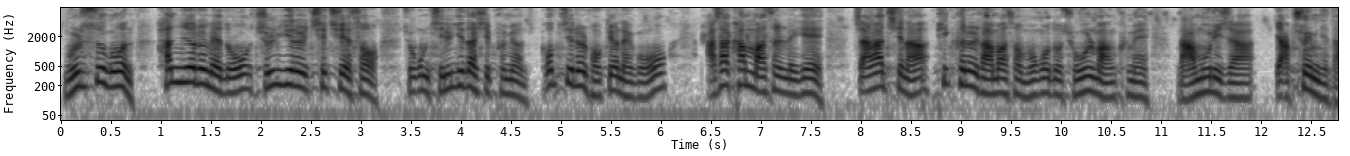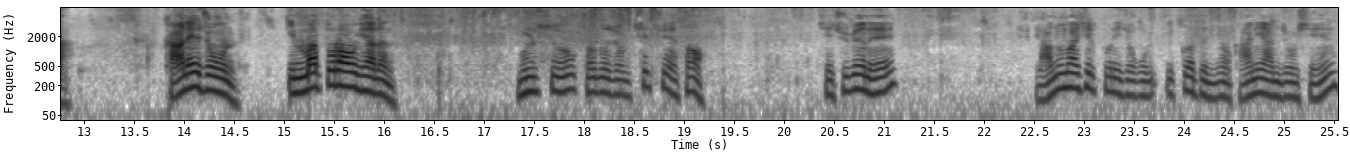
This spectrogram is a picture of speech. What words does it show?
물쑥은 한여름에도 줄기를 채취해서 조금 질기다 싶으면 껍질을 벗겨내고 아삭한 맛을 내게 장아찌나 피클을 담아서 먹어도 좋을 만큼의 나물이자 약초입니다. 간에 좋은 입맛 돌아오게 하는 물쑥 저도 좀 채취해서 제 주변에 나눔하실 분이 조금 있거든요. 간이 안 좋으신.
